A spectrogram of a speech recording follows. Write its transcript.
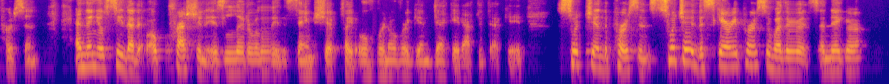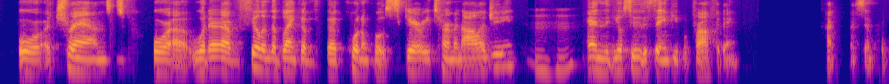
person and then you'll see that oppression is literally the same shit played over and over again decade after decade switch in the person switch in the scary person whether it's a nigger or a trans or uh, whatever, fill in the blank of the quote unquote scary terminology, mm-hmm. and you'll see the same people profiting. Kind of simple.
